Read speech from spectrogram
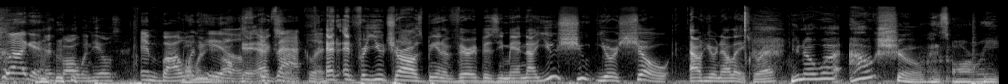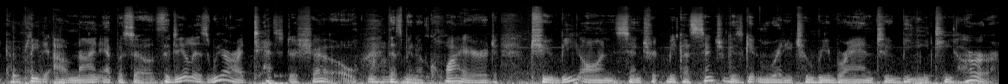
Plug that's it. Baldwin Hills. In Baldwin Baldwin Hills. Hills. Okay, excellent. exactly. And and for you, Charles, being a very busy man, now you shoot your show out here in L.A., correct? You know what? Our show has already completed our nine episodes. The deal is we are a tester show mm-hmm. that's been acquired to be on Centric because Centric is getting ready to rebrand to BET Her.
